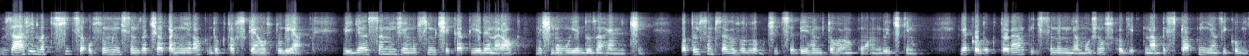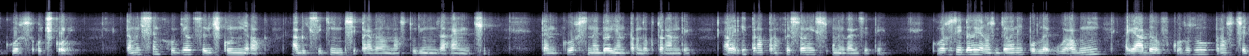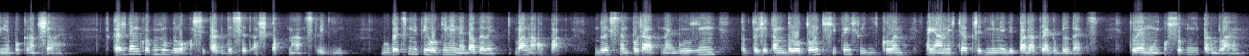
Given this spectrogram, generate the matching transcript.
V září 2008 jsem začal první rok doktorského studia. Věděl jsem, že musím čekat jeden rok, než mohu jet do zahraničí. Proto jsem se rozhodl učit se během toho roku angličtinu. Jako doktorant jsem měl možnost chodit na bezplatný jazykový kurz od školy. Tam jsem chodil celý školní rok, abych si tím připravil na studium zahraničí. Ten kurz nebyl jen pro doktorandy, ale i pro profesory z univerzity. Kurzy byly rozděleny podle úrovní a já byl v kurzu pro středně pokročilé. V každém kurzu bylo asi tak 10 až 15 lidí. Vůbec mě ty hodiny nebavily, ba naopak. Byl jsem pořád nervózní, protože tam bylo tolik chytrých lidí kolem a já nechtěl před nimi vypadat jak blbec. To je můj osobní problém.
